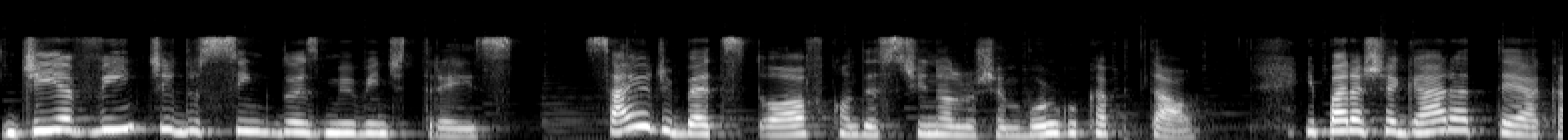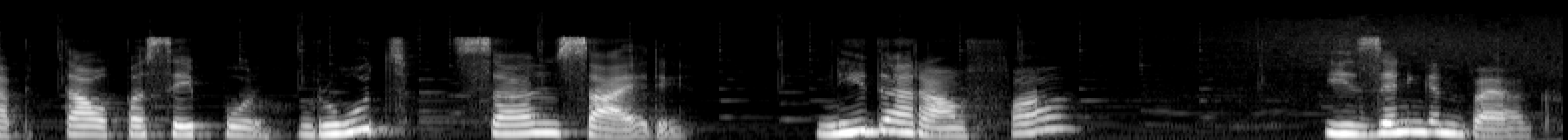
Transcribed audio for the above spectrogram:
Dia 20 de 5 de 2023. Saio de Betzdorf com destino a Luxemburgo, capital. E para chegar até a capital, passei por Rud, Salzire, Niederramfa e Zeningenberg.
